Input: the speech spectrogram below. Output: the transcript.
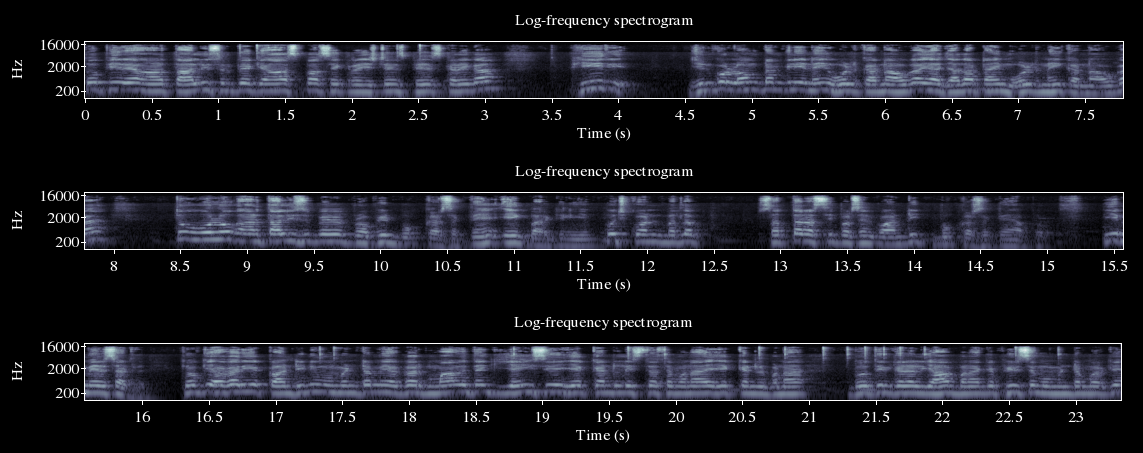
तो फिर अड़तालीस रुपये के आसपास एक रेजिस्टेंस फेस करेगा। फिर जिनको लॉन्ग टर्म के लिए नहीं होल्ड करना होगा या ज़्यादा टाइम होल्ड नहीं करना होगा तो वो लोग अड़तालीस रुपये में प्रॉफिट बुक कर सकते हैं एक बार के लिए। कुछ क्वान मतलब सत्तर, अस्सी परसेंट क्वान्टिटी बुक कर सकते हैं आप लोग। ये मेरे साइड से क्योंकि अगर ये कंटिन्यू मोमेंटम में अगर मान लेते हैं कि यहीं से एक कैंडल इस तरह से बनाए एक कैंडल बनाए दो तीन कैंडल यहाँ बना के फिर से मोमेंटम करके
